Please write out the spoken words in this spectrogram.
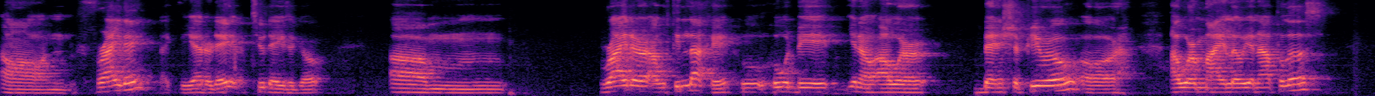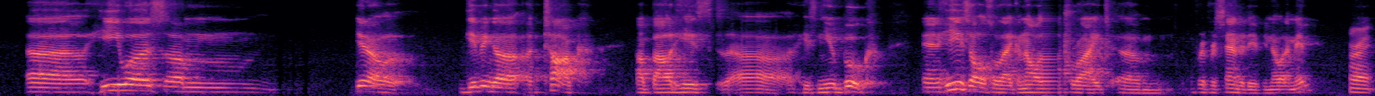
on Friday, like the other day, two days ago, um, writer Agustin Laje, who who would be you know our Ben Shapiro or our Milo Yiannopoulos. Uh, he was, um, you know, giving a, a talk about his uh, his new book, and he's also like an alt-right um, representative. You know what I mean? Right.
